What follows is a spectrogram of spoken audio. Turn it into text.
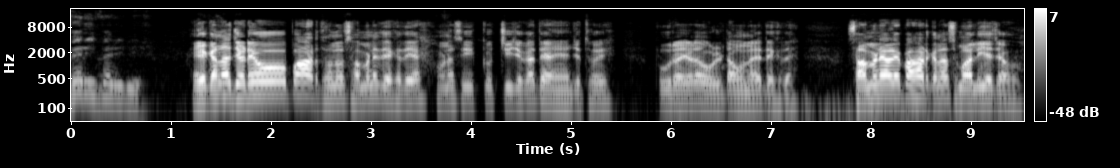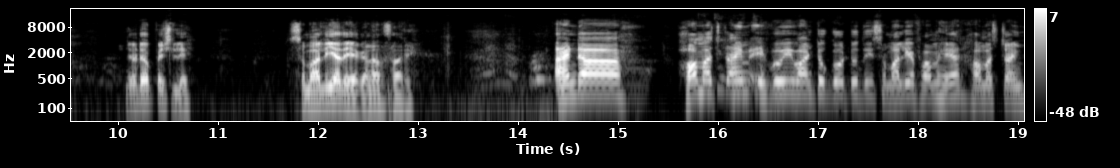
very very near. ਇਹ ਕਹਿੰਦਾ ਜਿਹੜੇ ਉਹ ਪਹਾੜ ਤੁਹਾਨੂੰ ਸਾਹਮਣੇ ਦਿਖਦੇ ਆ ਹੁਣ ਅਸੀਂ ਇੱਕ ਉੱਚੀ ਜਗ੍ਹਾ ਤੇ ਆਏ ਆ ਜਿੱਥੋਂ ਇਹ ਪੂਰਾ ਜਿਹੜਾ 올ਡ ਟਾਊਨ ਆ ਇਹ ਦਿਖਦਾ ਹੈ। ਸਾਹਮਣੇ ਵਾਲੇ ਪਹਾੜ ਕਹਿੰਦਾ ਸਮਾਲੀਆ ਚ ਆ ਉਹ ਜਿਹੜੇ ਉਹ ਪਿਛਲੇ ਸਮਾਲੀਆ ਦੇ ਆ ਕਹਿੰਦਾ ਉਹ ਸਾਰੇ and how much time if we want to go to the Somalia from here how much time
